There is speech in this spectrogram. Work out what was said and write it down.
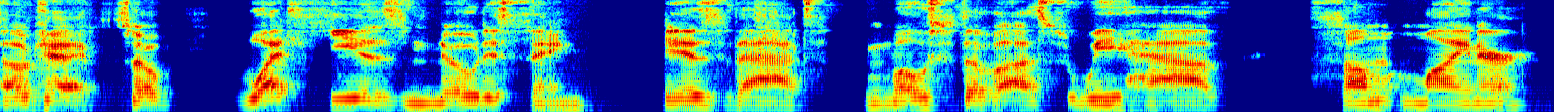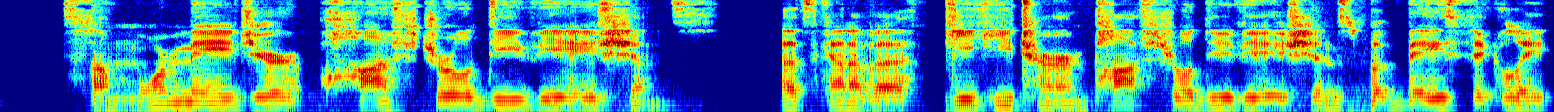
Okay, so what he is noticing is that most of us we have some minor some more major postural deviations. That's kind of a geeky term, postural deviations, but basically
